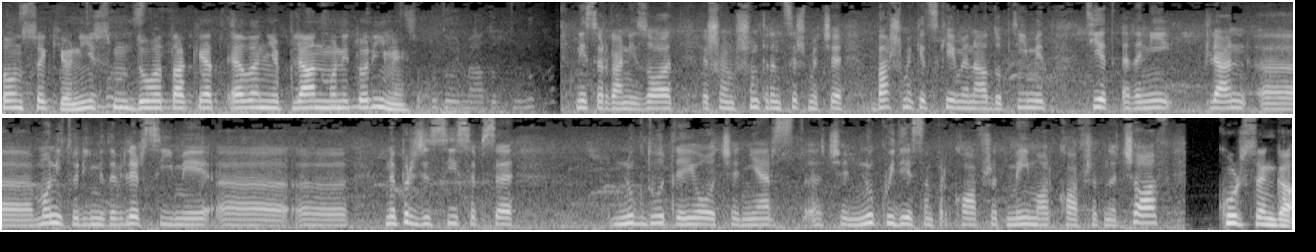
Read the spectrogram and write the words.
thonë se kjo nismë duhet ta ketë edhe një plan monitorimi. Nëse organizohet, e shohim shumë të rëndësishme që bashkë me këtë skemën e adoptimit të jetë edhe një plan monitorimi dhe vlerësimi në përgjithësi sepse nuk duhet lejohet që njerëzit që nuk kujdesen për kafshët me i marr kafshët në qafë. Kurse nga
